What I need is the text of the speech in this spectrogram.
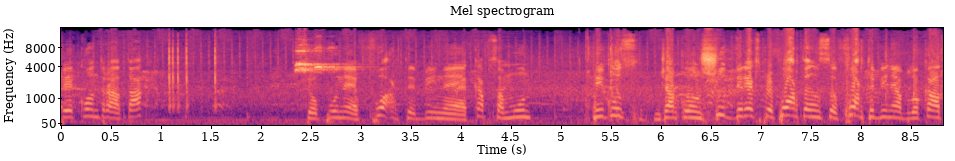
pe contraatac. Se opune foarte bine Capsamun. Picus încearcă un șut direct spre poartă, însă foarte bine a blocat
